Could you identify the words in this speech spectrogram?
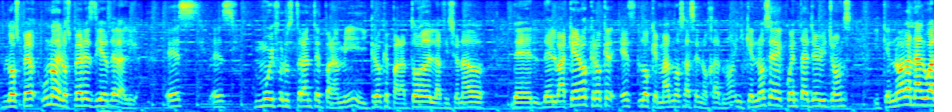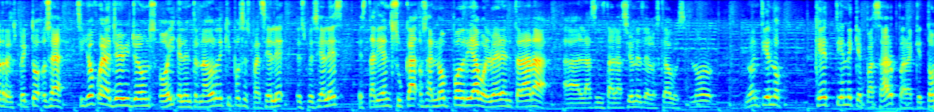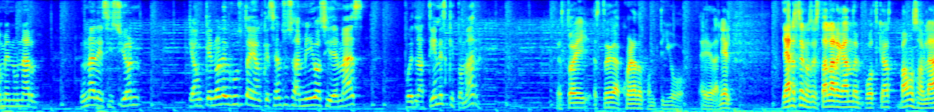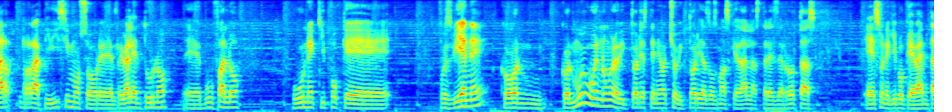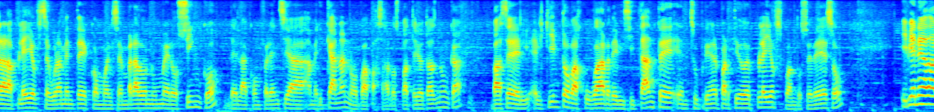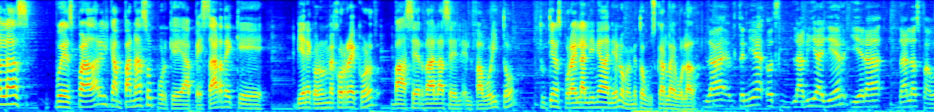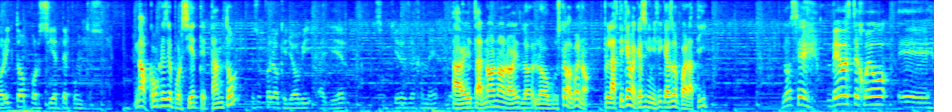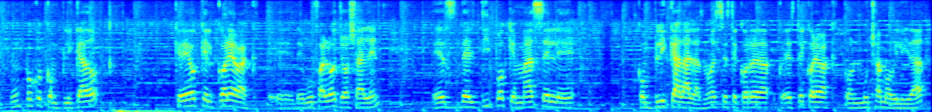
los uno de los peores 10 de la liga. Es, es muy frustrante para mí y creo que para todo el aficionado del, del, vaquero, creo que es lo que más nos hace enojar, ¿no? Y que no se dé cuenta Jerry Jones y que no hagan algo al respecto. O sea, si yo fuera Jerry Jones hoy, el entrenador de equipos especiales, especiales estaría en su casa, o sea, no podría volver a entrar a, a las instalaciones de los Cowboys. No, no entiendo qué tiene que pasar para que tomen una, una decisión que aunque no les gusta y aunque sean sus amigos y demás, pues la tienes que tomar. Estoy, estoy de acuerdo contigo, eh, Daniel. Ya no se nos está alargando el podcast. Vamos a hablar rapidísimo sobre el rival en turno, eh, Buffalo. Un equipo que pues viene con, con muy buen número de victorias. Tiene 8 victorias, 2 más que Dallas, 3 derrotas. Es un equipo que va a entrar a playoffs seguramente como el sembrado número 5 de la conferencia americana. No va a pasar los Patriotas nunca. Va a ser el, quinto, va a jugar de visitante en su primer partido de playoffs cuando se dé eso. Y viene a Dallas pues para dar el campanazo porque a pesar de que viene con un mejor récord, va a ser Dallas el favorito. ¿Tú tienes por ahí la línea, Daniel, o me meto a buscarla de volada? La, tenía, la vi ayer y era Dallas favorito por 7 puntos. No, ¿cómo que es de por 7? ¿Tanto? Eso fue lo que yo vi ayer. Si quieres, déjame. Ahorita, no, no, lo, lo, buscamos. Bueno, platícame qué significa eso para ti. No sé, veo este juego eh, un poco complicado. Creo que el coreback eh, de Buffalo, Josh Allen, es del tipo que más se le complica a Dallas, ¿no? Es este, este coreback con mucha movilidad.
